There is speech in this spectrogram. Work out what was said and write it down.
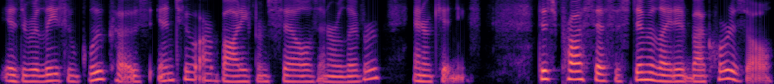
is the release of glucose into our body from cells in our liver and our kidneys. This process is stimulated by cortisol,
